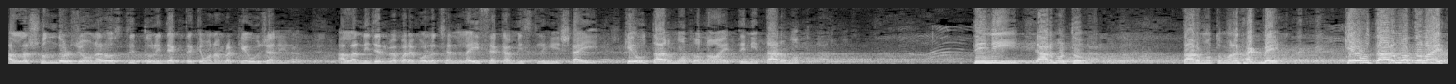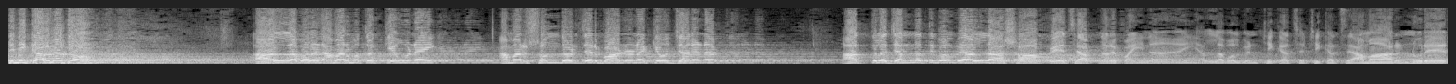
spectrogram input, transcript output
আল্লাহর সৌন্দর্য, ওনার অস্তিত্ব উনি দেখতে কেমন আমরা কেউ জানি না। আল্লাহ নিজের ব্যাপারে বলেছেন, লাইসাকা মিসলিহি শাই, কেউ তার মতো নয়, তিনি তার মতো। তিনি কার মতো? তার মতো। মনে থাকবে? কেউ তার মতো নয়, তিনি কার মতো? আল্লাহ বলেন, আমার মতো কেউ নাই। আমার সৌন্দর্যের বর্ণনা কেউ জানে না। হাত তুলে জান্নাতি বলবে, আল্লাহ, সব পেয়েছে, আপনারে পাই নাই। আল্লাহ বলবেন, ঠিক আছে ঠিক আছে, আমার নূরের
